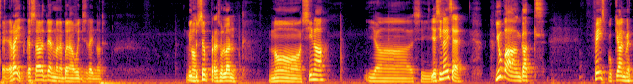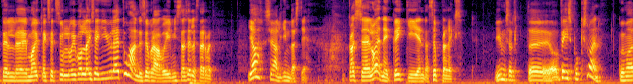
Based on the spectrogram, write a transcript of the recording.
Rait, kas sa oled veel mõne põneva uudise leidnud? mitu no. sõpra sul on no sina ja siis. ja sina ise, juba on kaks. Facebooki andmetel eh, ma ütleks, et sul võib olla isegi üle tuhande sõbra või mis sa sellest arvad? jah, seal kindlasti. kas eh, loed neid kõiki enda sõpradeks? ilmselt äh, Facebookis loen, kui ma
